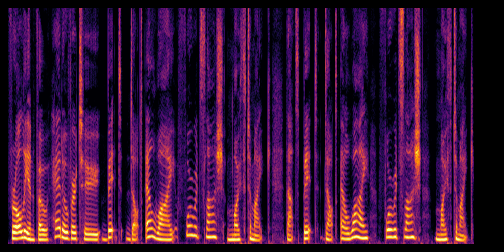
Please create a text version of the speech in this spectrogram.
For all the info, head over to bit.ly forward slash mouth to mic. That's bit.ly forward slash mouth to mic.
